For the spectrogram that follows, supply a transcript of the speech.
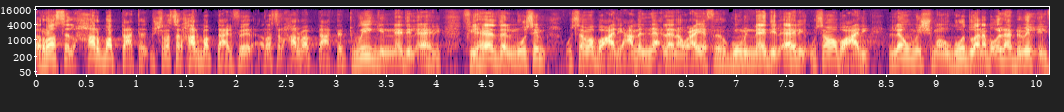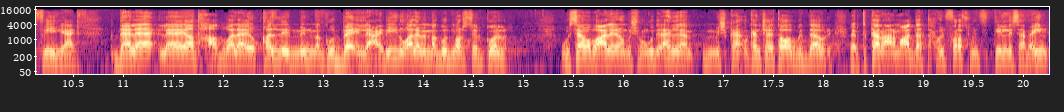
راس الحربة بتاعت مش راس الحربة بتاع الفرقه راس الحربة بتاع تتويج النادي الأهلي في هذا الموسم. وسام أبو علي عمل نقلة نوعية في هجوم النادي الأهلي. وسام أبو علي لو مش موجود وأنا بقولها بملء الفيه يعني ده لا لا يدحض ولا يقلل من مجهود باقي اللاعبين ولا من مجهود مارسيل كولر. وسام أبو علي لو مش موجود الأهلي مش ما كانش هيتوج بالدوري. لو بتتكلم على معدل تحويل فرص من 60 ل 70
